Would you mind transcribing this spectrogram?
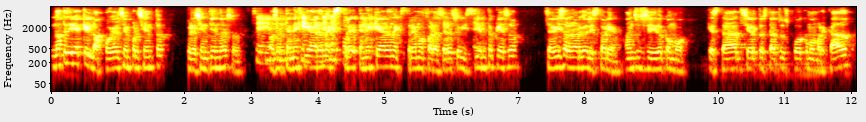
no te diría que lo apoyo al 100%, pero sí entiendo eso. o sea, tenés, que llegar a un tenés que llegar a un extremo para hacer eso y siento que eso se ha visto a lo largo de la historia. Han sucedido como que está cierto status quo como marcado,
